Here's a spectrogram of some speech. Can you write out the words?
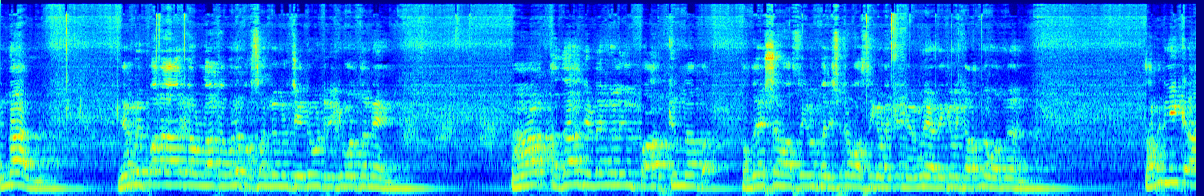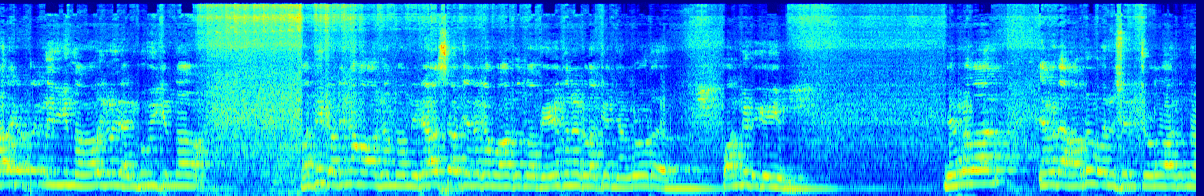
എന്നാൽ ഞങ്ങൾ ഇപ്രകാരമുള്ള കവല പ്രസംഗങ്ങൾ ചെയ്തുകൊണ്ടിരിക്കുമ്പോൾ തന്നെ ആ അതാതിടങ്ങളിൽ പാർക്കുന്ന പ്രദേശവാസികൾ പരിസരവാസികളൊക്കെ ഞങ്ങളുടെ ഇടയ്ക്കിൽ കടന്നു വന്ന് അവർ ഈ കാലഘട്ടങ്ങളിൽ ഇരിക്കുന്ന ആളുകളിൽ അനുഭവിക്കുന്ന അതികഠിനമാകുന്ന നിരാശാജനകമാകുന്ന വേദനകളൊക്കെ ഞങ്ങളോട് പങ്കിടുകയും ഞങ്ങളാൽ ഞങ്ങളുടെ അറിവനുസരിച്ചുള്ളതാകുന്ന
